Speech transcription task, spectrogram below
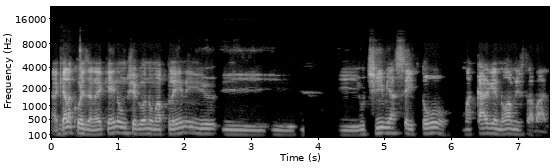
Aquela coisa, né? Quem não chegou numa plane e, e, e, e, o time aceitou uma carga enorme de trabalho?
